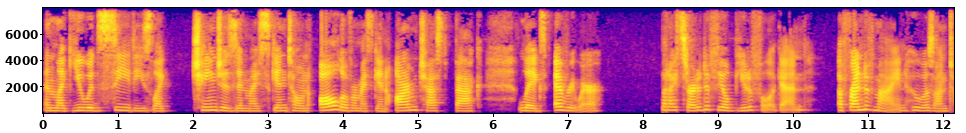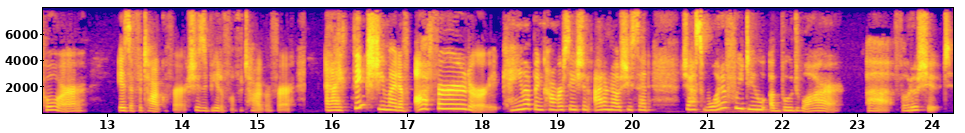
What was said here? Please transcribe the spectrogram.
and like you would see these like changes in my skin tone all over my skin arm chest back legs everywhere but i started to feel beautiful again a friend of mine who was on tour is a photographer. She's a beautiful photographer. And I think she might have offered or it came up in conversation. I don't know. She said, Jess, what if we do a boudoir uh, photo shoot?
